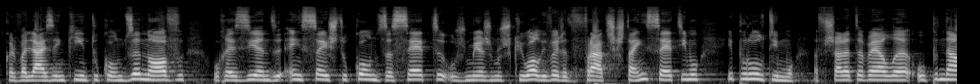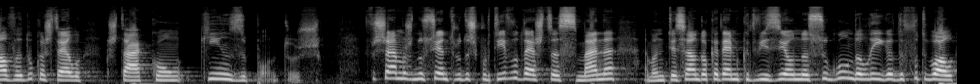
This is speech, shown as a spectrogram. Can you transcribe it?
o Carvalhais em quinto com 19, o Rezende em sexto com 17, os mesmos que o Oliveira de Frades, que está em sétimo, e por último, a fechar a tabela, o Penalva do Castelo, que está com 15 pontos. Fechamos no Centro Desportivo desta semana. A manutenção do Académico de Viseu na segunda Liga de Futebol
